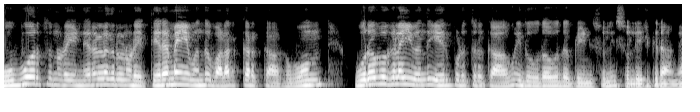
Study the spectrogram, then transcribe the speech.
ஒவ்வொருத்தனுடைய நிரல்களுடைய திறமையை வந்து வளர்க்கறதுக்காகவும் உறவுகளை வந்து ஏற்படுத்துறதுக்காகவும் இது உதவுது அப்படின்னு சொல்லி சொல்லியிருக்கிறாங்க.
